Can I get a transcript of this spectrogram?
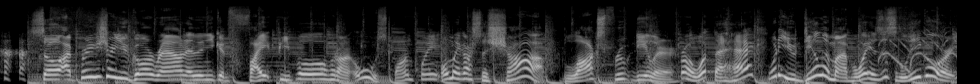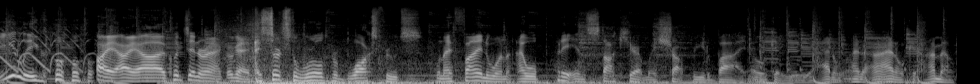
so I'm pretty sure you go around and then you can fight people. Hold on. Oh, spawn point. Oh my gosh, the shop Blox Fruit dealer. Bro, what the heck? What are you dealing, my boy? Is this legal or illegal? All right all right, uh, click to interact. Okay. I search the world for Blox Fruits. When I find one, I will put it in stock here at my shop for you to buy. Okay, yeah, yeah. I don't, I don't, I don't care. I'm out.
